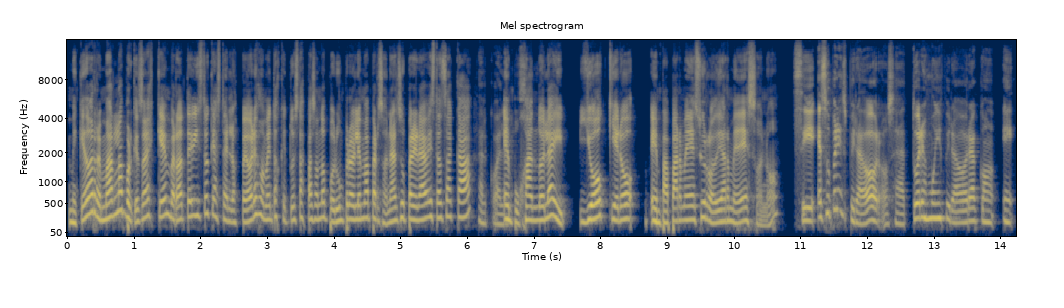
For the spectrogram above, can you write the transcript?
me quedo a remarla porque, ¿sabes qué? En verdad te he visto que hasta en los peores momentos que tú estás pasando por un problema personal súper grave, estás acá Tal cual. empujándola y yo quiero empaparme de eso y rodearme de eso, ¿no? Sí, es súper inspirador. O sea, tú eres muy inspiradora con, eh,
